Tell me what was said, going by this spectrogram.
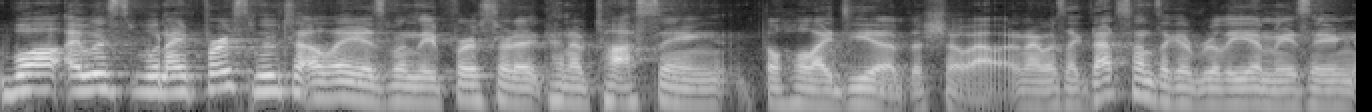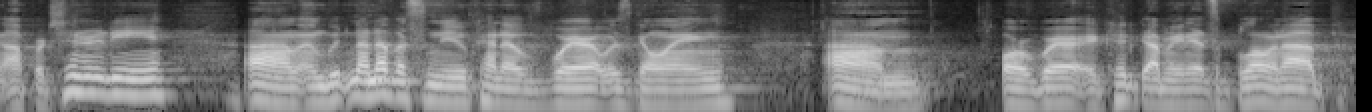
Well, I was when I first moved to LA is when they first started kind of tossing the whole idea of the show out, and I was like, that sounds like a really amazing opportunity. Um, and we, none of us knew kind of where it was going um, or where it could. go. I mean, it's blown up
